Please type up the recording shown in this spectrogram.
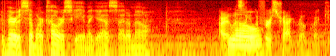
a very similar color scheme, I guess. I don't know. All right, let's look at the first track real quick.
